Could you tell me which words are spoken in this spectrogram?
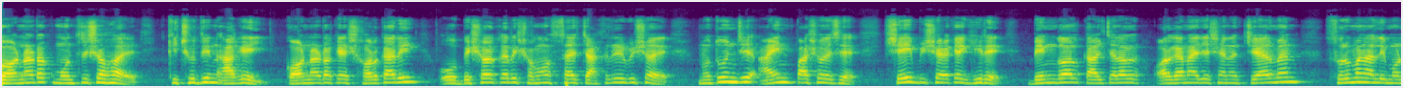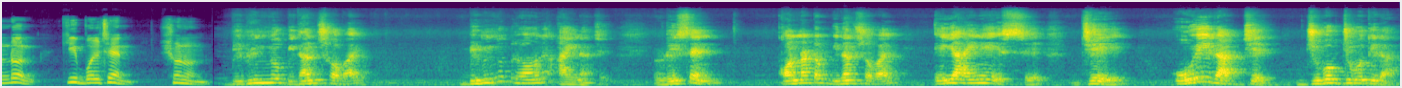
কর্ণাটক মন্ত্রিসভায় কিছুদিন আগেই কর্ণাটকের সরকারি ও বেসরকারি সংস্থায় চাকরির বিষয়ে নতুন যে আইন পাশ হয়েছে, সেই বিষয়কে ঘিরে বেঙ্গল কালচারাল অর্গানাইজেশনের চেয়ারম্যান সুরমান আলী মণ্ডল কি বলছেন, শুনুন। বিভিন্ন বিধানসভায় বিভিন্ন ধরনের আইন আছে। রিসেন্ট কর্ণাটক বিধানসভায় এই আইনে এসছে যে ওই রাজ্যের যুবক যুবতীরা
